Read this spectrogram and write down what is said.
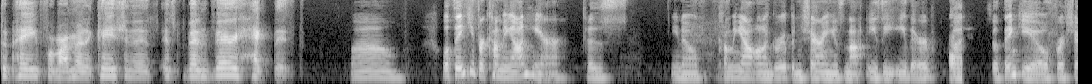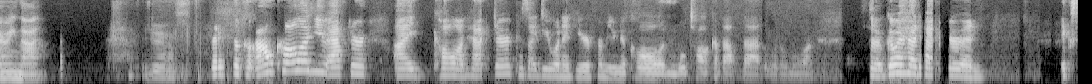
to pay for my medication. and It's, it's been very hectic. Wow. Well, thank you for coming on here because, you know, coming out on a group and sharing is not easy either. But so thank you for sharing that. Yes. Thanks, Nicole. I'll call on you after I call on Hector because I do want to hear from you, Nicole, and we'll talk about that a little more. So go ahead, Hector, and ex-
